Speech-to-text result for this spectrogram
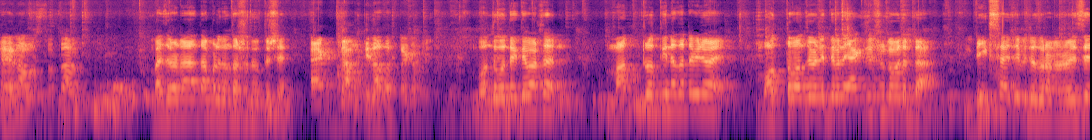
দেখেন অবস্থা তার ভাই জোড়াটা দাম দেন দর্শকদের উদ্দেশ্যে। একদম তিন হাজার টাকা ভাই। বন্ধুগণ দেখতে পাচ্ছেন? মাত্র তিন হাজার টাকা বিনিময়ে বর্তমান জমি নিতে পারেন এক্সিবিশন কবিতাটা বিগ সাইজের ভিতরে জোড়াটা রয়েছে।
